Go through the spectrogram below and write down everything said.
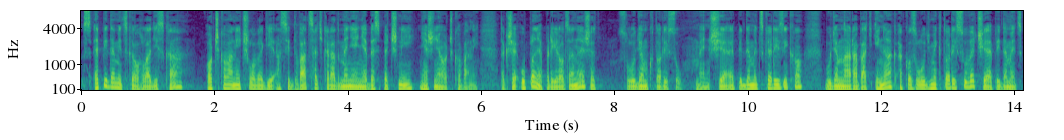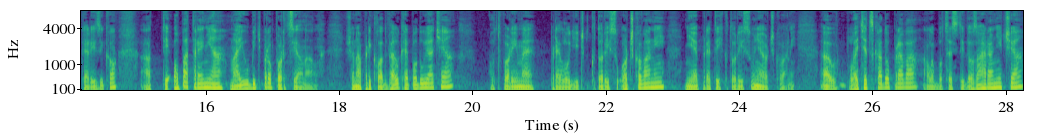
z epidemického hľadiska očkovaný človek je asi 20 krát menej nebezpečný než neočkovaný. Takže úplne prirodzené, že s ľuďom, ktorí sú menšie epidemické riziko, budem narábať inak ako s ľuďmi, ktorí sú väčšie epidemické riziko a tie opatrenia majú byť proporcionálne. Že napríklad veľké podujatia otvoríme pre ľudí, ktorí sú očkovaní, nie pre tých, ktorí sú neočkovaní. Letecká doprava alebo cesty do zahraničia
